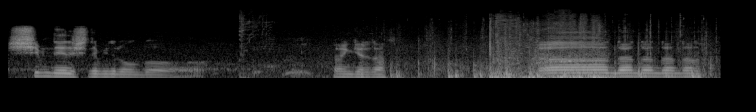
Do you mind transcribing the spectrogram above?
Şimdi erişilebilir oldu. Dön geri dön. Dön dön dön dön dön.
